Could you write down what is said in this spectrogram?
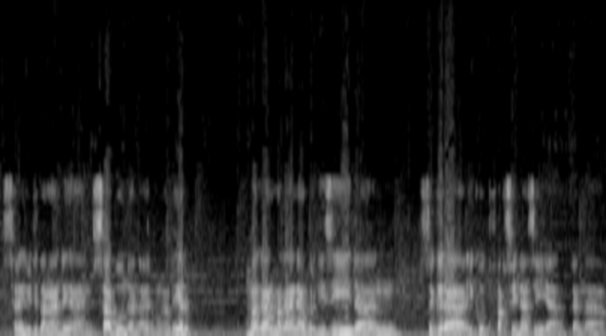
sering cuci tangan dengan sabun dan air mengalir, makan makanan yang bergizi dan segera ikut vaksinasi ya karena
